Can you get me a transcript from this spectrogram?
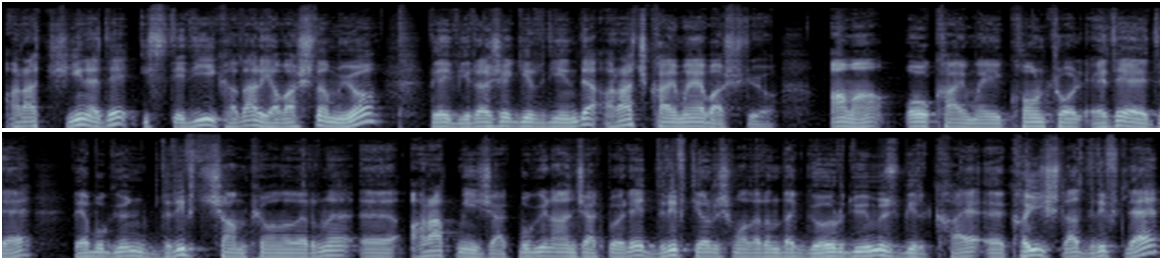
araç yine de istediği kadar yavaşlamıyor ve viraja girdiğinde araç kaymaya başlıyor. Ama o kaymayı kontrol ede ede ve bugün drift şampiyonalarını e, aratmayacak. Bugün ancak böyle drift yarışmalarında gördüğümüz bir kay- e, kayışla, driftle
